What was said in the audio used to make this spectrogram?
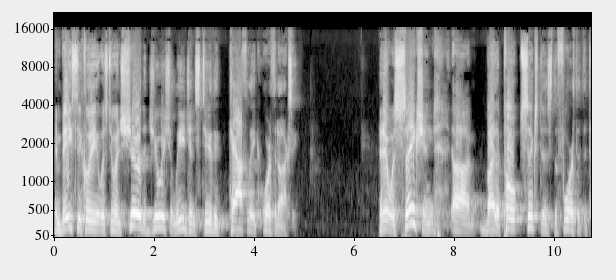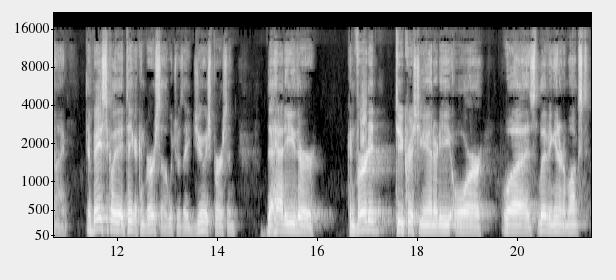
And basically, it was to ensure the Jewish allegiance to the Catholic Orthodoxy. And it was sanctioned uh, by the Pope Sixtus Fourth at the time. And basically, they'd take a converso, which was a Jewish person that had either converted to Christianity or was living in and amongst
